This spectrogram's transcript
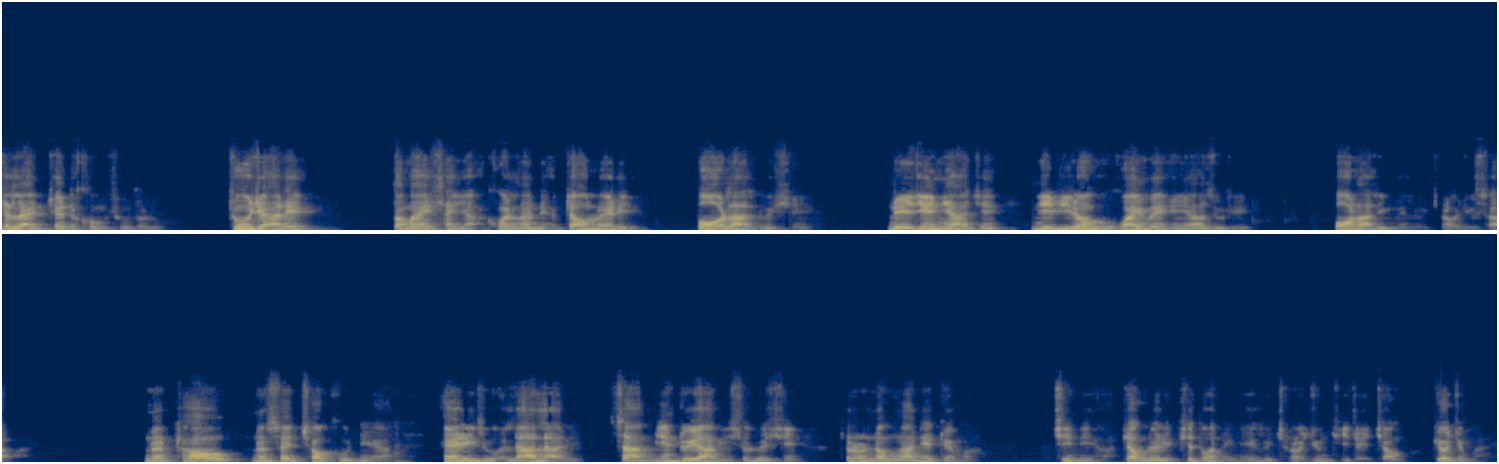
တလက်ချက်တခုံဆိုသလိုထူးခြားတဲ့သမိုင်းဆိုင်ရာအခွင့်အလမ်းနဲ့အပြောင်းအလဲတွေပေါ်လာလို့ရှိရင်နေချင်းညာချင်းနေပြည်တော်ကိုဝိုင်းမဲ့အင်အားစုတွေပေါ်လာလိမ့်မယ်လို့ကျွန်တော်ယူဆပါတယ်2026ခုနှစ်ဟာအဲ့ဒီလိုအလားအလာတွေ စမြင်တွေ့ရပြီဆိုလို့ရှိရင်ကျွန်တော်နောက်9နှစ်အတွင်းမှာခြေနေဟာပြောင်းလဲတွေဖြစ်သွားနိုင်တယ်လို့ကျွန်တော်ယုံကြည်တဲ့အကြောင်းပြောချင်ပါတယ်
